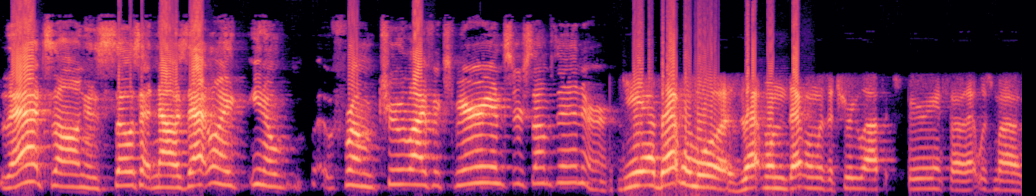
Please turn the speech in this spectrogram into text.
that song is so sad. Now is that like you know from true life experience or something or? Yeah, that one was that one. That one was a true life experience. Uh, that was my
